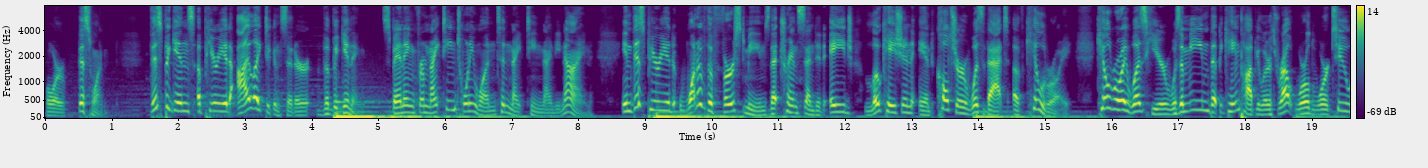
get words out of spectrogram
or this one. This begins a period I like to consider the beginning, spanning from 1921 to 1999. In this period, one of the first memes that transcended age, location, and culture was that of Kilroy. Kilroy was here was a meme that became popular throughout World War II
